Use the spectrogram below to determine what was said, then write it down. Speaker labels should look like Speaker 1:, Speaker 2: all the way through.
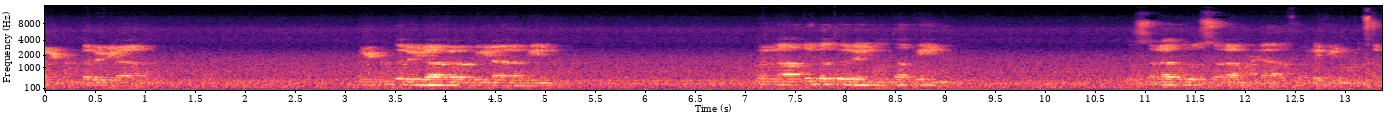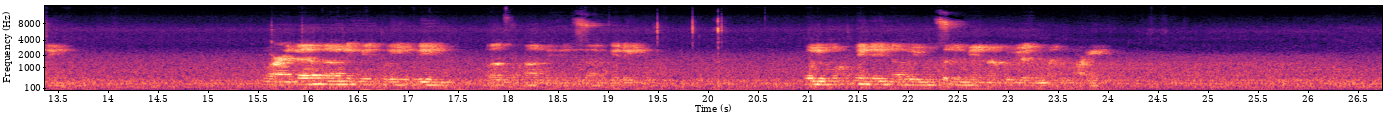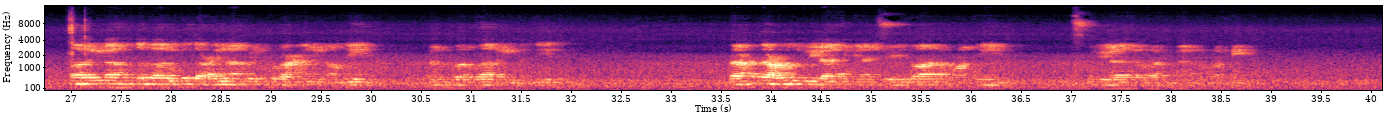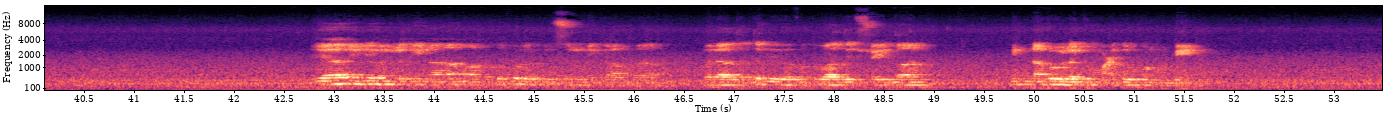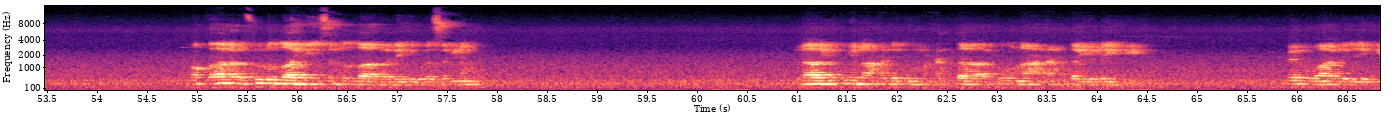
Speaker 1: الحمد لله الحمد لله رب العالمين. والعاقبة للمتقين. والصلاة والسلام على رسوله المرسلين. وعلى آله الطيبين وأصحابه الشاكرين. والمؤمنين والمسلمين كلهم أجمعين. قال الله تبارك وتعالى في القرآن العظيم والفرقان المجيد بعد أعوذ بالله من الشيطان الرجيم بسم الله الرحمن الرحيم يا أيها الذين آمنوا ادخلوا في السلم كافة ولا تتبعوا خطوات الشيطان إنه لكم عدو مبين وقال رسول الله صلى الله عليه وسلم لا يؤمن أحدكم حتى أكون أحب إليه من والده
